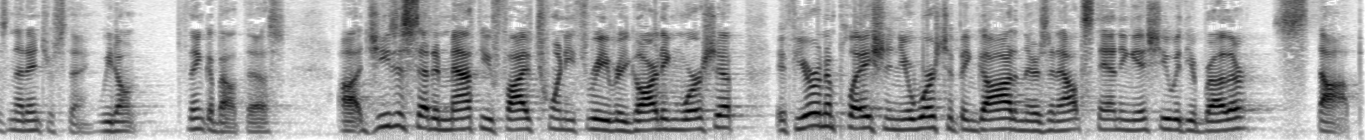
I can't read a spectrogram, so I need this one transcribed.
Isn't that interesting? We don't think about this. Uh, Jesus said in Matthew 5:23 regarding worship, if you're in a place and you're worshiping God and there's an outstanding issue with your brother, stop.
